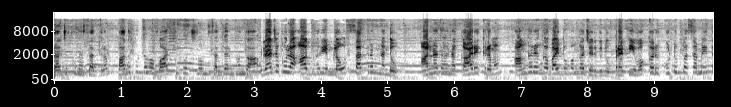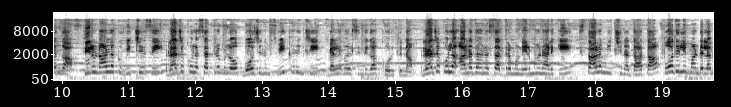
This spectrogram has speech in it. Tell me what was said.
రజకుల సత్రం పదకొండవ వార్షికోత్సవం సందర్భంగా రజకుల ఆధ్వర్యంలో సత్రం నందు అన్నదాన కార్యక్రమం అంగరంగ వైభవంగా జరుగును. ప్రతి ఒక్కరు కుటుంబ సమేతంగా తిరునాళ్ళకు విచ్చేసి రజకుల సత్రములో భోజనం స్వీకరించి వెళ్ళవలసిందిగా కోరుతున్నాం. రజకుల అన్నదాన సత్రము నిర్మాణానికి స్థలం ఇచ్చిన దాత పోదిలి మండలం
